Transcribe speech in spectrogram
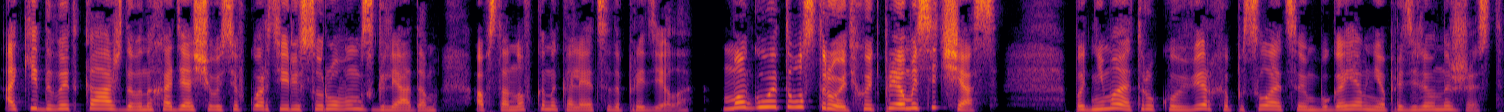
окидывает каждого находящегося в квартире суровым взглядом. Обстановка накаляется до предела. Могу это устроить хоть прямо сейчас. Поднимает руку вверх и посылает своим бугаям неопределенный жест.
